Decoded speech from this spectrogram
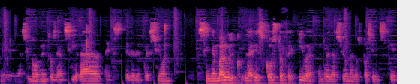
eh, haciendo momentos de ansiedad, este, de depresión, sin embargo, es costo efectiva en relación a los pacientes que,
